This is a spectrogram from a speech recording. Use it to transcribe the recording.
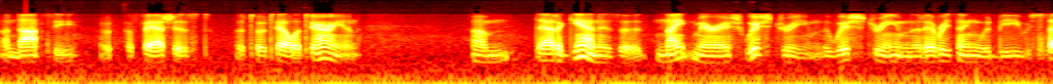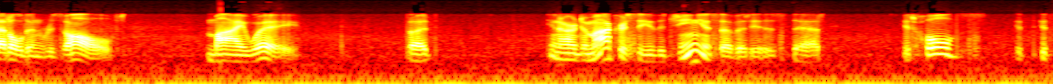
a Nazi, a, a fascist, a totalitarian. Um, that again is a nightmarish wish dream, the wish dream that everything would be settled and resolved my way. But in our democracy, the genius of it is that it holds, it, it's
